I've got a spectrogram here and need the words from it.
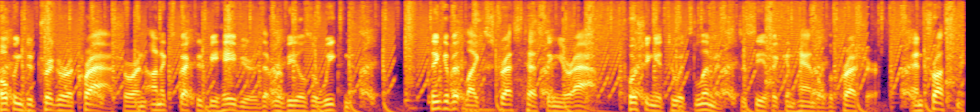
hoping to trigger a crash or an unexpected behavior that reveals a weakness. Think of it like stress testing your app, pushing it to its limits to see if it can handle the pressure. And trust me,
